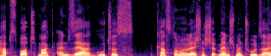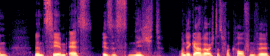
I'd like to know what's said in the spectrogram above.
HubSpot mag ein sehr gutes Customer Relationship Management Tool sein. Ein CMS ist es nicht. Und egal, wer euch das verkaufen will,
